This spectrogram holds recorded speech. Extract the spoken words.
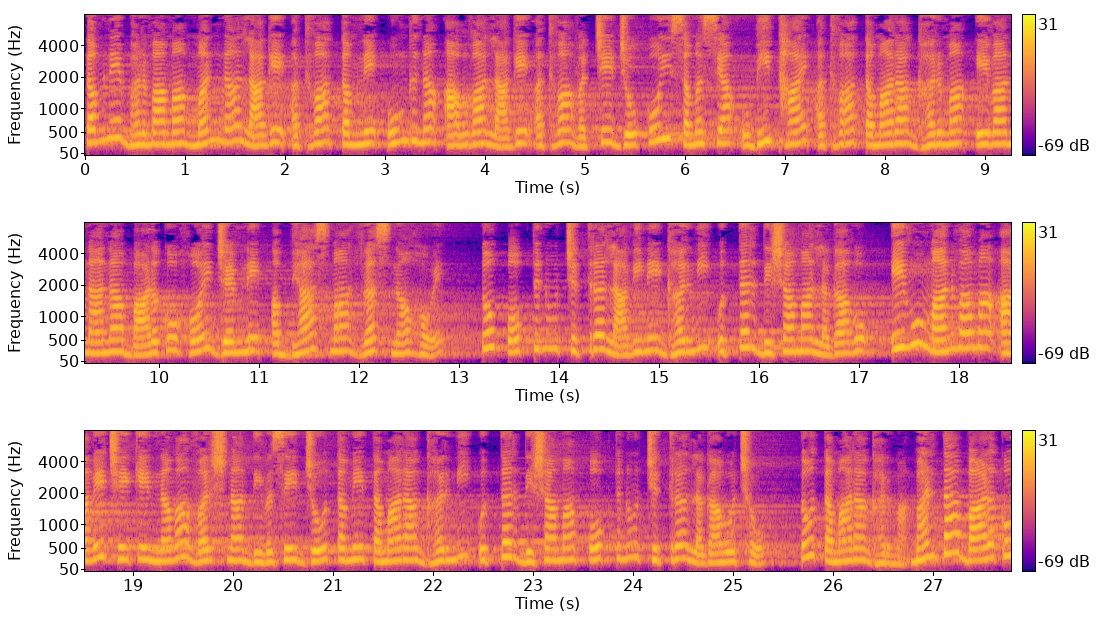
તમને ભણવામાં મન ન લાગે અથવા તમને ઊંઘ ન આવવા લાગે અથવા વચ્ચે જો કોઈ સમસ્યા ઊભી થાય અથવા તમારા ઘરમાં એવા નાના બાળકો હોય જેમને અભ્યાસમાં રસ ન હોય તો પોપટનું ચિત્ર લાવીને ઘરની ઉત્તર દિશામાં લગાવો. એવું માનવામાં આવે છે કે નવા વર્ષના દિવસે જો તમે તમારા ઘરની ઉત્તર દિશામાં પોપટનું ચિત્ર લગાવો છો, તો તમારા ઘરમાં ભણતા બાળકો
